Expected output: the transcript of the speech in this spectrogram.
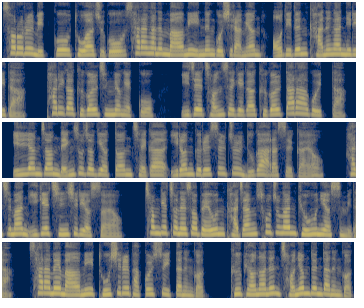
서로를 믿고 도와주고 사랑하는 마음이 있는 곳이라면 어디든 가능한 일이다. 파리가 그걸 증명했고 이제 전 세계가 그걸 따라하고 있다. 1년 전 냉소적이었던 제가 이런 글을 쓸 줄 누가 알았을까요? 하지만 이게 진실이었어요. 청계천에서 배운 가장 소중한 교훈이었습니다. 사람의 마음이 도시를 바꿀 수 있다는 것, 그 변화는 전염된다는 것,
